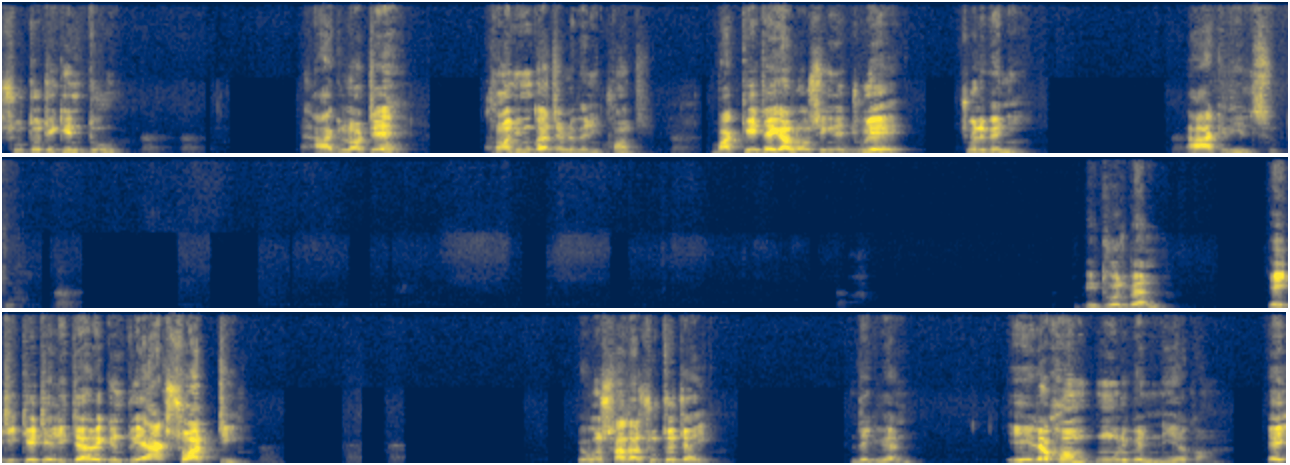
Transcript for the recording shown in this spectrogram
সুতোটি কিন্তু এক লটে খোঁজ মুখা চলবে নি খোঁজ। বা কেটে গেল, সেখানে জুড়ে চলবে নি এক রিল সুতো। এই ধরবেন। এইটি কেটে নিতে হবে কিন্তু একশো আটটি। এবং সাদা সুতো চাই। দেখবেন, এইরকম মুড়বেন এরকম। এই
